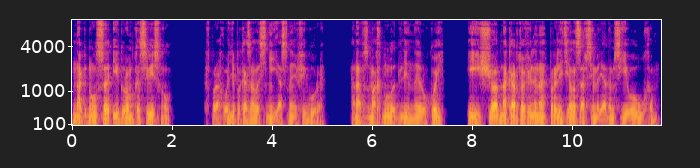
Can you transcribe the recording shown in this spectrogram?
нагнулся и громко свистнул. В проходе показалась неясная фигура. Она взмахнула длинной рукой, и еще одна картофелина пролетела совсем рядом с его ухом.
